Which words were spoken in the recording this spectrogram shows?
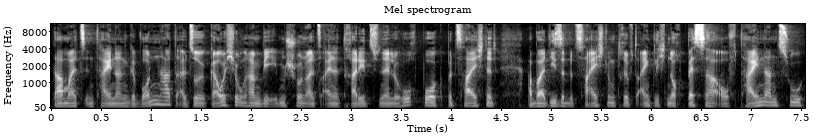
damals in Tainan gewonnen hat. Also Gauchung haben wir eben schon als eine traditionelle Hochburg bezeichnet, aber diese Bezeichnung trifft eigentlich noch besser auf Tainan zu,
